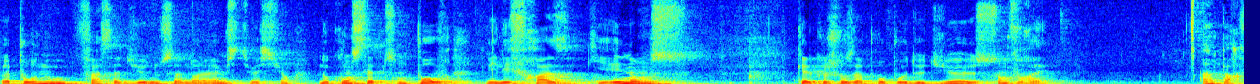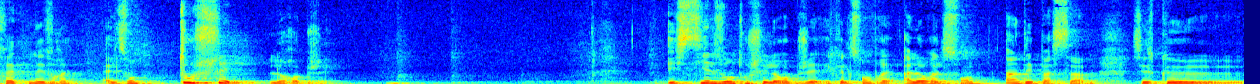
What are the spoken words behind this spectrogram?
Ben, pour nous, face à Dieu, nous sommes dans la même situation. Nos concepts sont pauvres, mais les phrases qui énoncent quelque chose à propos de Dieu sont vraies. Imparfaites, mais vraies. Elles ont touché leur objet. Et si elles ont touché leur objet et qu'elles sont vraies, alors elles sont indépassables. C'est ce que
